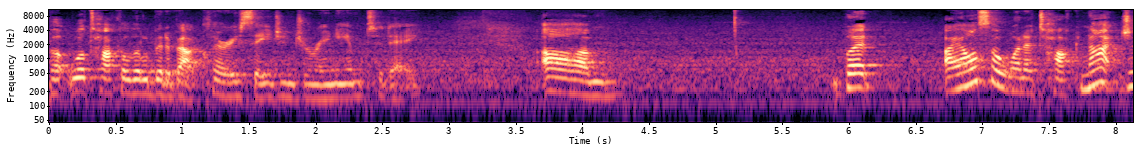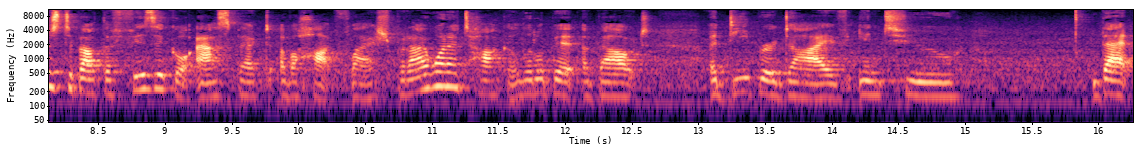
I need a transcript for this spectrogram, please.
but we'll talk a little bit about clary sage and geranium today. Um, but I also want to talk not just about the physical aspect of a hot flash, but I want to talk a little bit about a deeper dive into that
